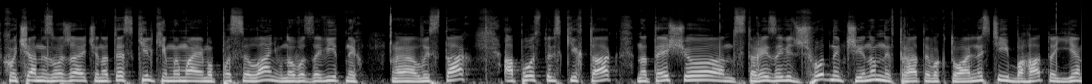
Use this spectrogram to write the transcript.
Хоча, незважаючи на те, скільки ми маємо посилань в новозавітних е, листах апостольських, так на те, що старий завіт жодним чином не втратив актуальності, і багато є.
